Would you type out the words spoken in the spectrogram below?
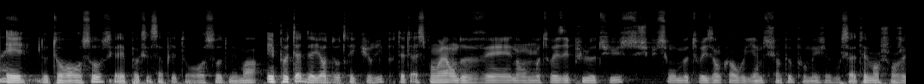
Ouais. et de Toro Rosso, parce qu'à l'époque ça s'appelait Toro Rosso de mémoire, et peut-être d'ailleurs d'autres écuries. Peut-être à ce moment-là on devait, non, on motorisait plus Lotus. Je sais plus si on motorisait encore Williams. Je suis un peu paumé, j'avoue, ça a tellement changé.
